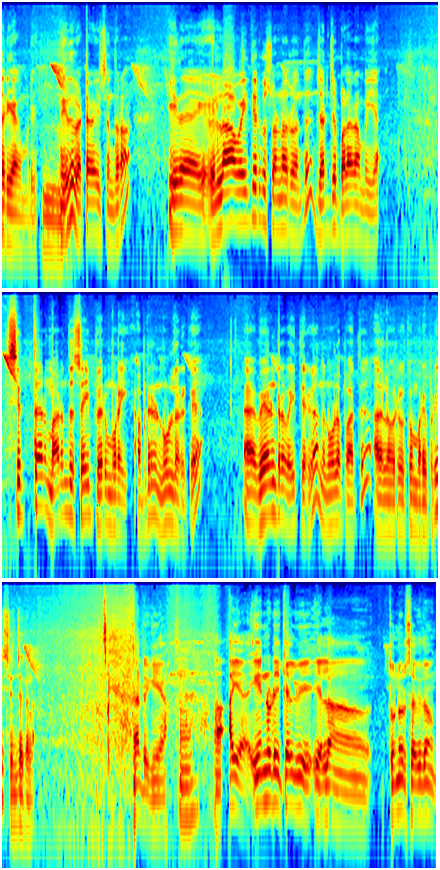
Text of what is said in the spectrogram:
சரியாக முடியும். இது வெட்ட வயசு சந்திரம். இதை எல்லா வைத்தியருக்கும் சொன்னவர் வந்து ஜட்ஜு பலராம் ஐயா. சித்தர் மருந்து செய் பெருமுறை அப்படின்ற நூலில் இருக்குது வேறுன்ற வைத்தியர்கள் அந்த நூலை பார்த்து அதில் இருக்க முறைப்படி செஞ்சுக்கலாம். நன்றிங்க ஐயா ஆ, ஐயா என்னுடைய கேள்வி எல்லாம் தொண்ணூறு சதவீதம்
